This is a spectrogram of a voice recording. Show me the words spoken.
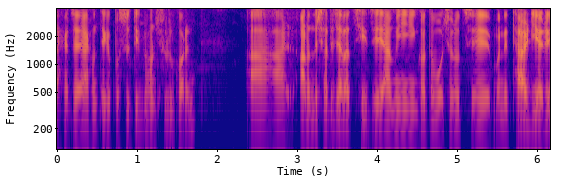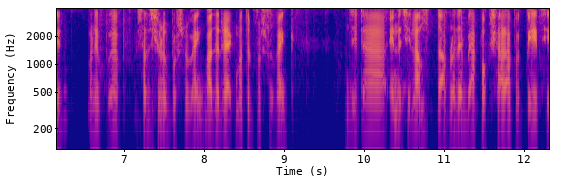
দেখা যায় এখন থেকে প্রস্তুতি গ্রহণ শুরু করেন। আর আনন্দের সাথে জানাচ্ছি যে আমি গত বছর হচ্ছে মানে থার্ড ইয়ারের মানে সাজেশনের প্রশ্ন ব্যাংক বাজারের একমাত্র প্রশ্ন ব্যাংক যেটা এনেছিলাম, তো আপনাদের ব্যাপক সাড়া পেয়েছি।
